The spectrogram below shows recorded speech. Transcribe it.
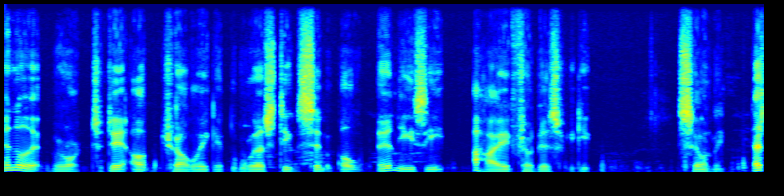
Hello everyone, today I'm showing a interesting, simple and easy eye for this video. So let's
